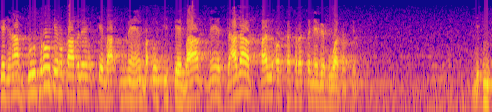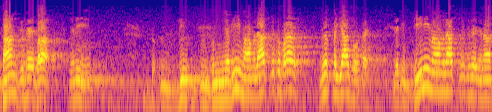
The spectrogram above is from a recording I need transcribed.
کہ جناب دوسروں کے مقابلے کے میں اس کے باغ میں زیادہ پھل اور کثرت سے میوے ہوا کرتے تھے۔ یہ انسان جو ہے بڑا یعنی دنیاوی معاملات میں تو بڑا جو ہے فیاض ہوتا ہے، لیکن دینی معاملات میں جو ہے جناب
